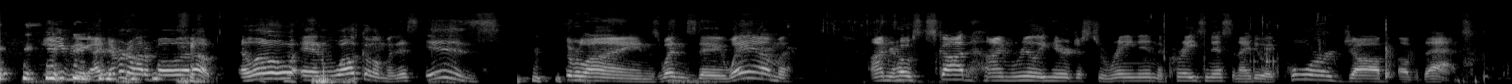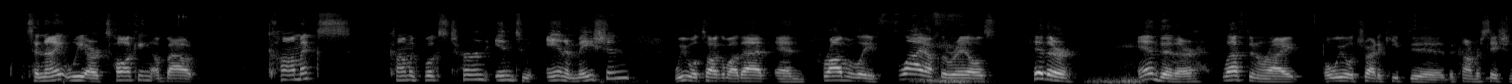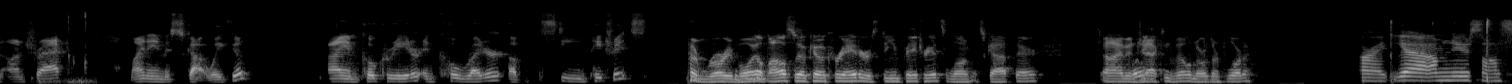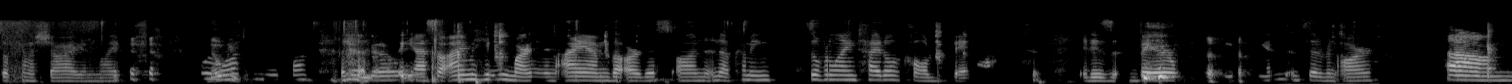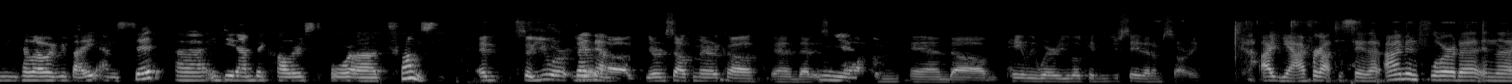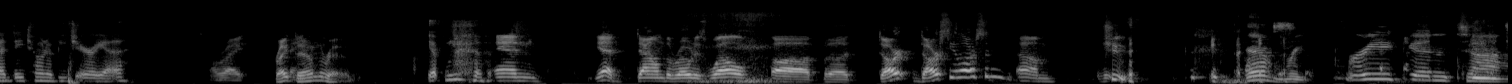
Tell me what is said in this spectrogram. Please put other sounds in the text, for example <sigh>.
evening. I never know how to follow that up. Hello and welcome. This is Silverlines Wednesday Wham. I'm your host, Scott. I'm really here just to rein in the craziness, and I do a poor job of that. Tonight, we are talking about comics, comic books turned into animation. We will talk about that and probably fly off the rails hither and thither, left and right, but we will try to keep the, the conversation on track. My name is Scott Wakefield. I am co creator and co writer of Steam Patriots, I'm <laughs> Rory Boyle. I'm also co-creator of Steam Patriots along with Scott there. I'm in Jacksonville, Northern Florida. All right. Yeah, I'm new, so I'm still kind of shy and like. <laughs> "Oh, No watch me talk." <laughs> But yeah, so I'm Haley Martin, I am the artist on an upcoming Silverline title called Bear. It is Bear with an N instead of an R. Um, hello, everybody. I'm Sid. Uh, indeed, I'm the colorist for uh, Trunks. And so you are you're, now. uh, you're in South America, and that is Yeah. awesome. And um, Haley, where are you located? Did you say that? I'm sorry. I yeah, I forgot to say that. I'm in Florida in the Daytona Beach area. All right. Right Thank down the road. Yep. <laughs> And yeah, down the road as well. Uh, the Dar- Darcy Larson. Um, Shoot. <laughs> Every freaking time.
